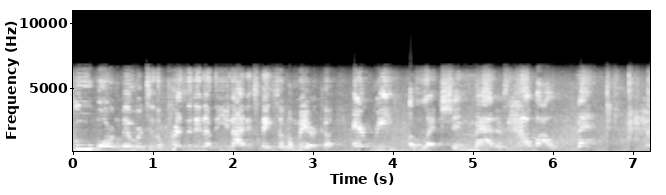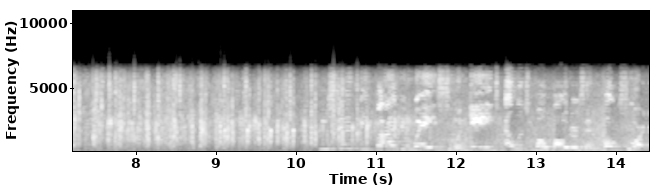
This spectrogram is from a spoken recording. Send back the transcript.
school board member to the president of the United States of America. Every election matters. How about that? Finding ways to engage eligible voters and folks who are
